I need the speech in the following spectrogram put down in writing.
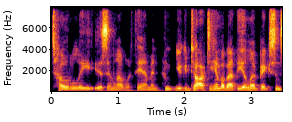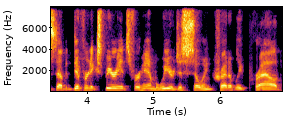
totally is in love with him and you can talk to him about the olympics and stuff a different experience for him we are just so incredibly proud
